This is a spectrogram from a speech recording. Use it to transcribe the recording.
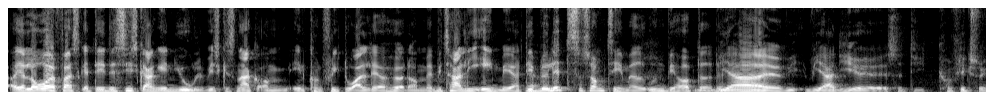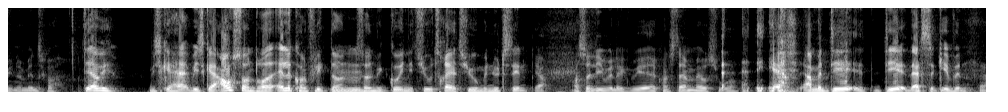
og jeg lover jer faktisk, at det er det sidste gang inden jul, vi skal snakke om en konflikt, du aldrig har hørt om. Men vi tager lige en mere. Det er Ja. blevet lidt sæsontemaet, uden vi har opdaget det. Vi er, øh, vi, vi er de, øh, altså de konfliktsøgende mennesker. Det er vi. Vi skal have, vi skal have afsondret alle konflikterne, mm-hmm. så vi kan gå ind i 2023 med nyt sind. Ja. Og så alligevel ikke, vi er konstant mavsure. Ja, ja men det, det, that's a given. Ja.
